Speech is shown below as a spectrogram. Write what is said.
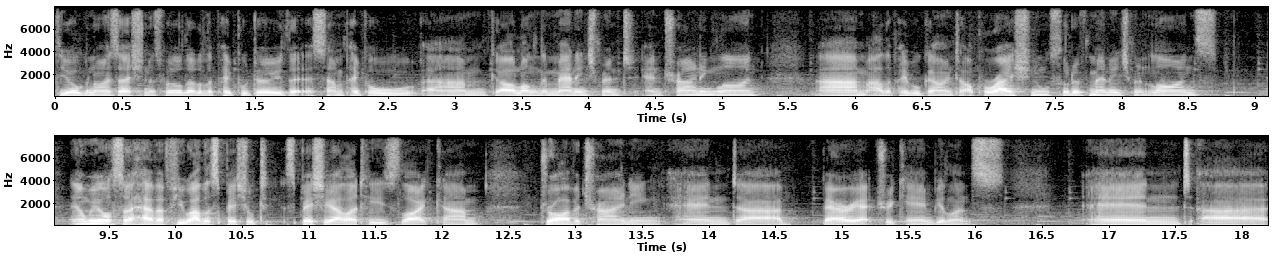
the organisation as well that other people do. That some people um, go along the management and training line, um, other people go into operational sort of management lines. And we also have a few other special specialities like um, driver training and uh, bariatric ambulance and uh,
